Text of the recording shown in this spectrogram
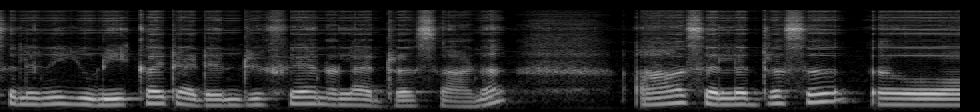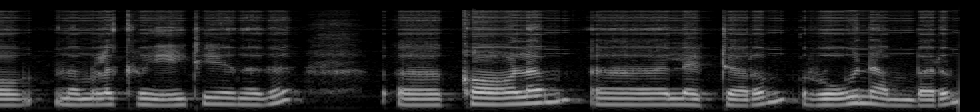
സെല്ലിനും യുണീക്കായിട്ട് ഐഡന്റിഫൈ ചെയ്യാനുള്ള അഡ്രസ്സാണ് ആ സെൽ അഡ്രസ്സ് നമ്മൾ ക്രിയേറ്റ് ചെയ്യുന്നത് കോളം ലെറ്ററും റോ നമ്പറും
